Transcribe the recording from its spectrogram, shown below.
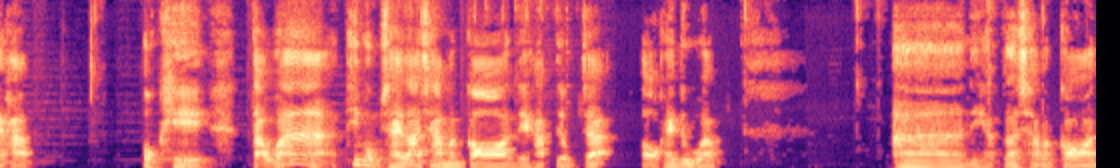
อะครับ โอเค แต่ว่าที่ผมใช้ราชามังกรเนี่ยครับ เดี๋ยวผมจะออกให้ดูครับ อ่า นี่ครับ ราชามังกร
